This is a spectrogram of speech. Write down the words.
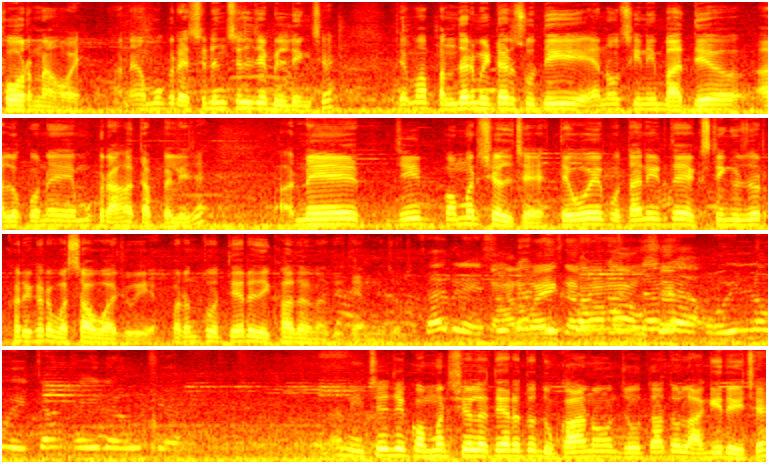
ફોરના હોય. અને અમુક રેસિડેન્શિયલ જે બિલ્ડિંગ છે તેમાં પંદર મીટર સુધી એનઓસીની બાધ્ય આ લોકોને અમુક રાહત આપેલી છે. અને જે કોમર્શિયલ છે તેઓએ પોતાની રીતે એક્સટિંગ્યુઝર ખરેખર વસાવવા જોઈએ પરંતુ અત્યારે દેખાતા નથી તેમની અને નીચે જે કોમર્શિયલ અત્યારે તો દુકાનો જોતા તો લાગી રહી છે.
